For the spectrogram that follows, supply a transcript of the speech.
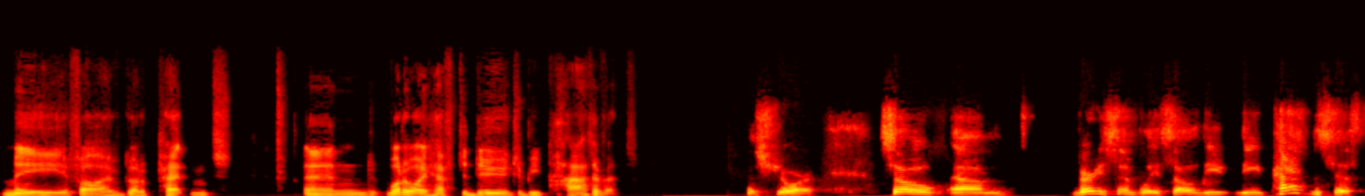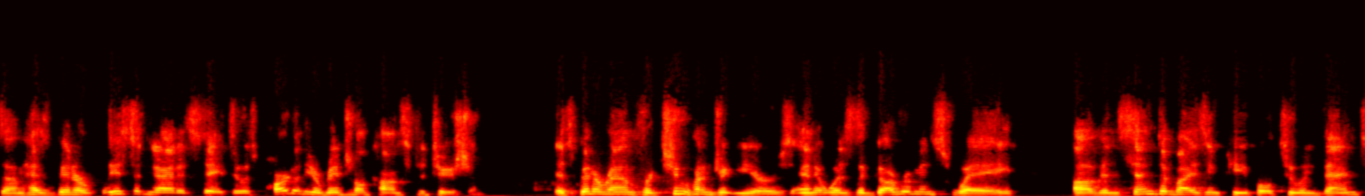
me if I've got a patent? And what do I have to do to be part of it? Sure. So, um, very simply, so the, the patent system has been, at least in the United States, it was part of the original Constitution. It's been around for 200 years, and it was the government's way of incentivizing people to invent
